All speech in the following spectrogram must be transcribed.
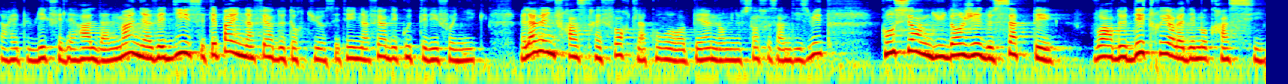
la République fédérale d'Allemagne, avait dit que ce n'était pas une affaire de torture, c'était une affaire d'écoute téléphonique. Mais elle avait une phrase très forte, la Cour européenne, en 1978, consciente du danger de saper, voire de détruire la démocratie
